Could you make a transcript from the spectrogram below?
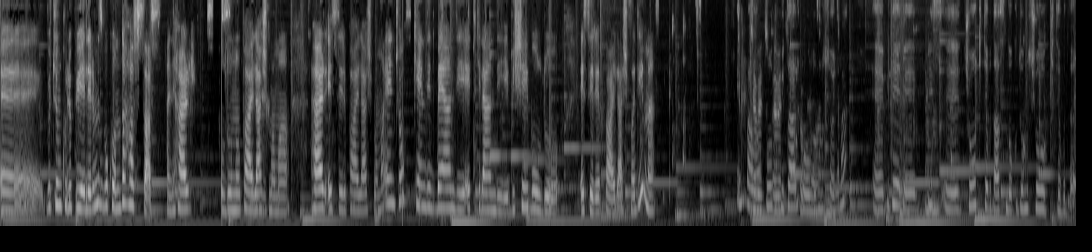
e, bütün kulüp üyelerimiz bu konuda hassas. Hani her bulduğunu paylaşmama, her eseri paylaşmama, en çok kendi beğendiği, etkilendiği, bir şey bulduğu eseri paylaşma değil mi? Eyvallah, Evet, bu evet, güzel çok oldu doğru. bunu söylemen. Ee, bir de e, biz e, çoğu kitabı da aslında okuduğumuz çoğu kitabı da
